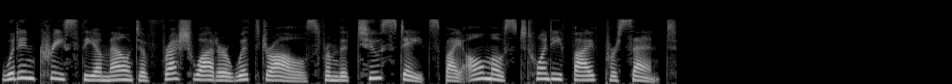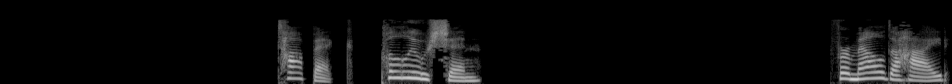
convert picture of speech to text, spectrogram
would increase the amount of freshwater withdrawals from the two states by almost 25%. Topic: Pollution. Formaldehyde,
